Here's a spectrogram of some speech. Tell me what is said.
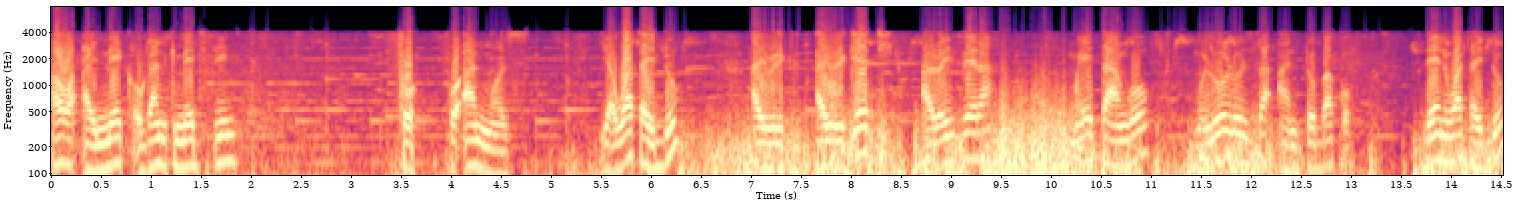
how I make organic medicine for for animals. Yeah, what I do, I will I will get aloe vera, mwetango, mululuza, and tobacco. Then what I do,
